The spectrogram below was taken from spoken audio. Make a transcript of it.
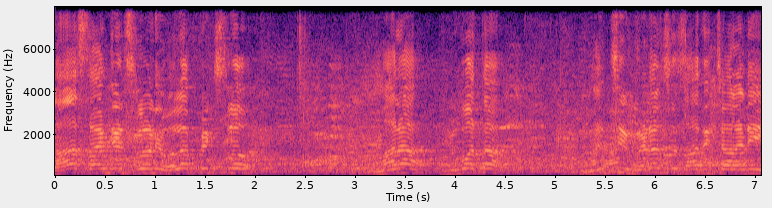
లాస్ ఏంజల్స్లోని ఒలింపిక్స్లో మన యువత మంచి మెడల్స్ సాధించాలని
